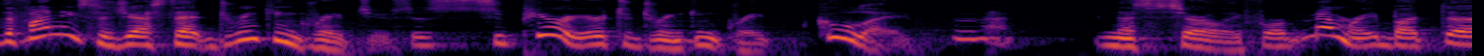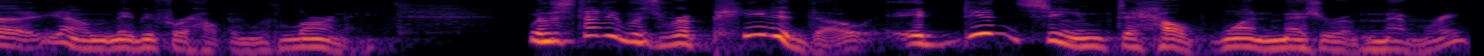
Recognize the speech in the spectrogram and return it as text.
The findings suggest that drinking grape juice is superior to drinking grape Kool-Aid, not necessarily for memory, but uh, you know, maybe for helping with learning. When the study was repeated, though, it did seem to help one measure of memory,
